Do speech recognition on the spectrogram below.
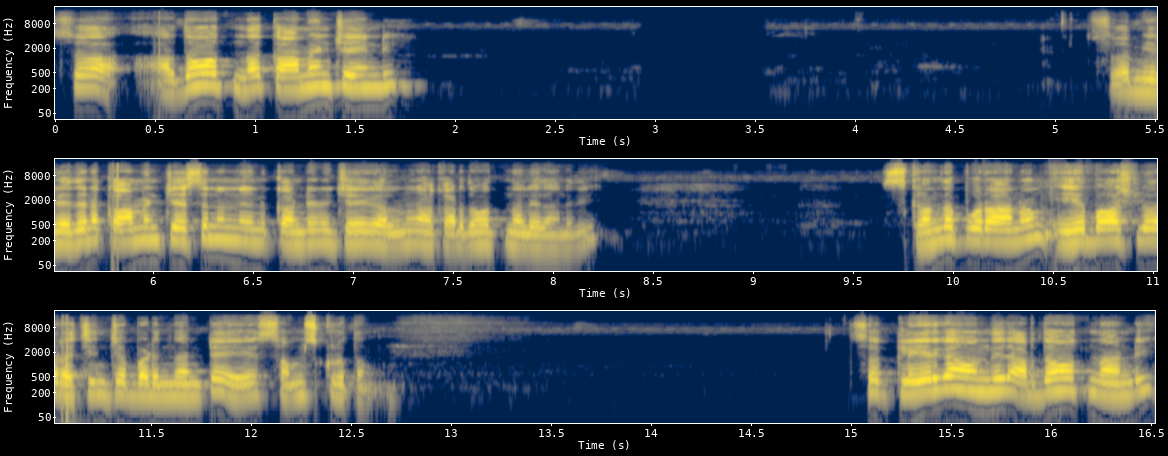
సో అర్థమవుతుందా? కామెంట్ చేయండి. సో మీరు ఏదైనా కామెంట్ చేస్తే నేను కంటిన్యూ చేయగలను నాకు అర్థమవుతుందా లేదా అనేది. స్కంద పురాణం ఏ భాషలో రచించబడిందంటే సంస్కృతం. సో క్లియర్గా ఉంది అర్థమవుతుందా అండి?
